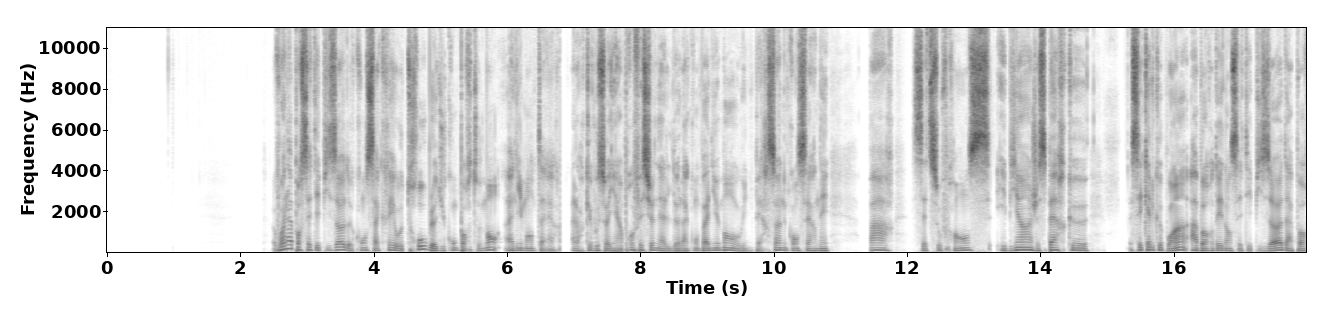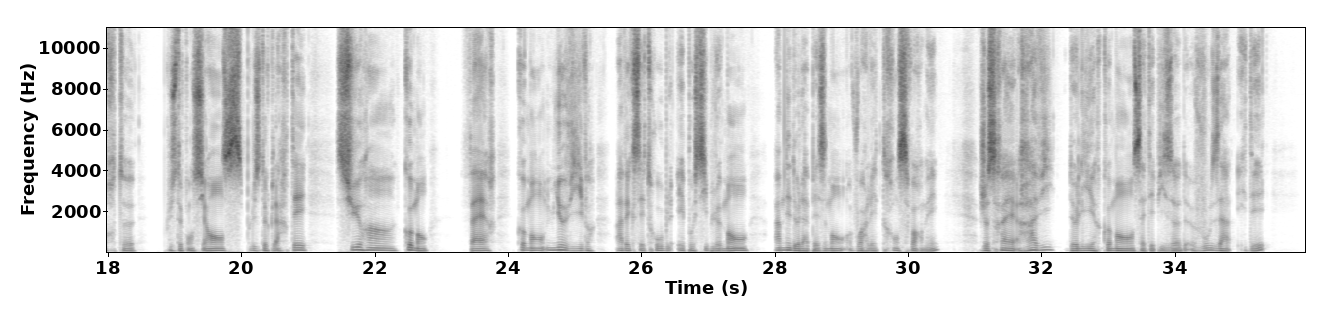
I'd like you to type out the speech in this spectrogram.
Voilà pour cet épisode consacré aux troubles du comportement alimentaire. Alors que vous soyez un professionnel de l'accompagnement ou une personne concernée par cette souffrance, eh bien j'espère que ces quelques points abordés dans cet épisode apportent plus de conscience, plus de clarté sur un comment comment mieux vivre avec ces troubles et possiblement amener de l'apaisement, voire les transformer. Je serais ravi de lire comment cet épisode vous a aidé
